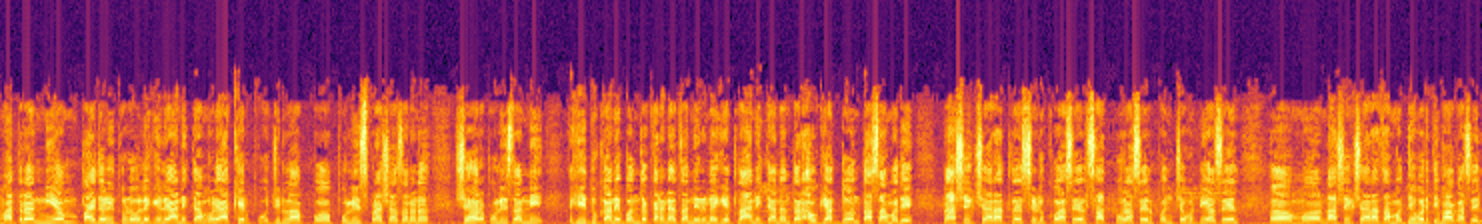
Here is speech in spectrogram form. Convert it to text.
मात्र नियम पायदळी तुडवले गेले आणि त्यामुळे अखेर जिल्हा प- पोलीस प्रशासनानं शहर पोलिसांनी ही दुकाने बंद करण्याचा निर्णय घेतला आणि त्यानंतर अवघ्या दोन तासामध्ये नाशिक शहरातले सिडको असेल सातपूर असेल पंचवटी असेल नाशिक शहराचा मध्यवर्ती भाग असेल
